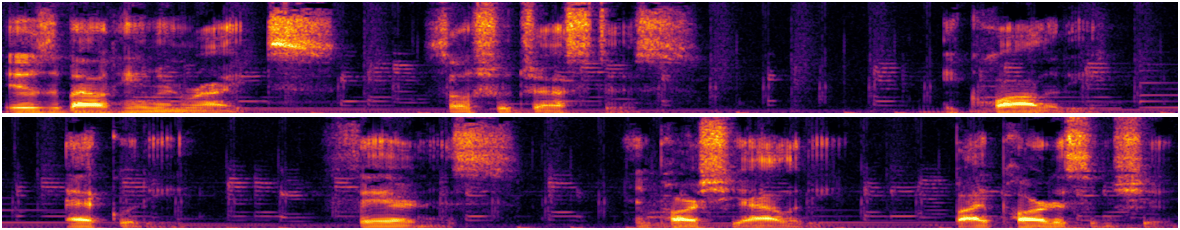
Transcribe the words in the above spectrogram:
It was about human rights, social justice, equality, equity, fairness, impartiality, bipartisanship,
